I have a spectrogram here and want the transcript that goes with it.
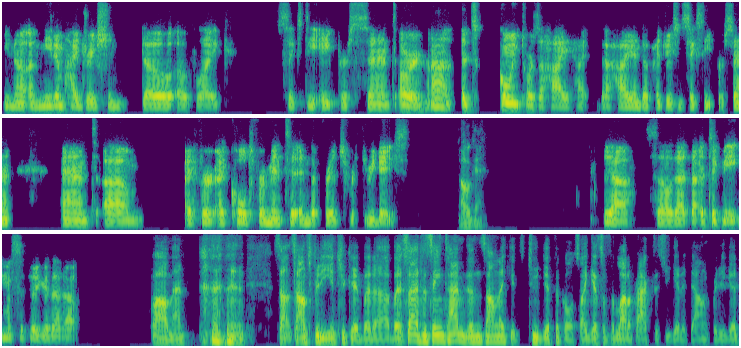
you know, a medium hydration dough of like 68%, or uh, it's going towards the high, high, the high end of hydration, 60%. And um, I, for, I cold ferment it in the fridge for three days. Okay. Yeah. So that, that it took me eight months to figure that out. Wow, man, sounds sounds pretty intricate, but uh, but at the same time, it doesn't sound like it's too difficult. So I guess with a lot of practice, you get it down pretty good.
